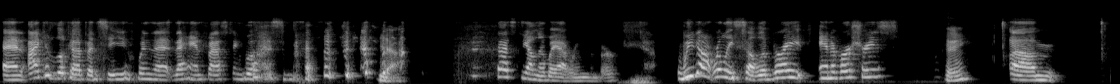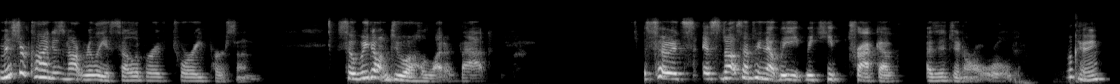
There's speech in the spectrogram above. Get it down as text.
and I could look up and see when the, the hand fasting was. yeah. That's the only way I remember. We don't really celebrate anniversaries. Okay. Um, Mr. Klein is not really a celebratory person. So we don't do a whole lot of that. So it's it's not something that we we keep track of as a general rule. Okay.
